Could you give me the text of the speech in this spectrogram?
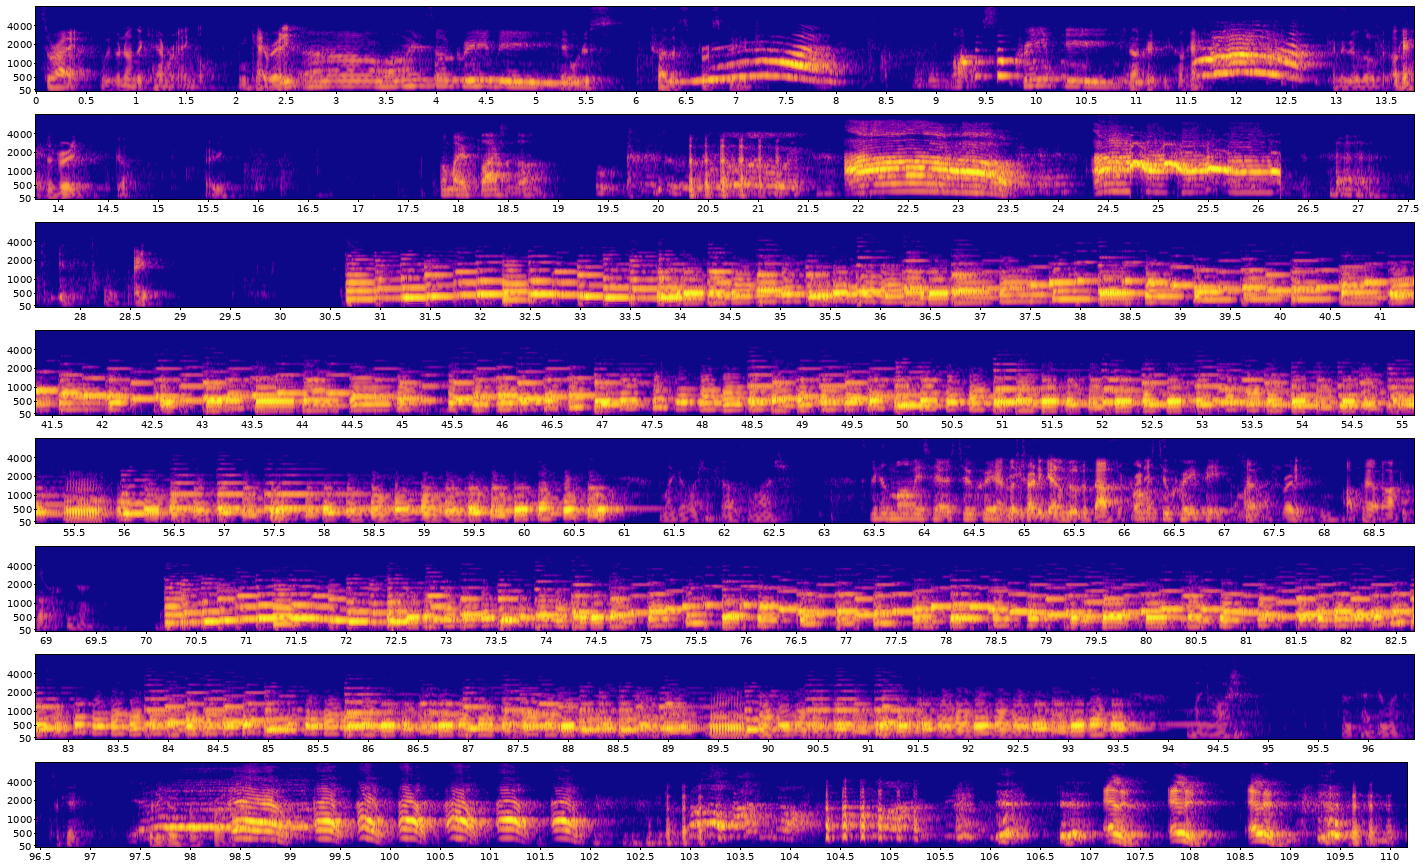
It's alright. We have another camera angle. Okay, ready? Oh, mommy's so creepy. Okay, we'll just try this first page. Mommy's so creepy. It's not creepy. Okay. Ah! Okay, maybe a little bit. Okay, let's ready. Let's go. Ready? Oh, my flash is on. Oh. Wait, wait, wait, Oh my gosh, I failed so much. It's because mommy's hair is too creepy. Okay, let's try it again a little bit faster. Ready? Mommy's too creepy. Oh my So, gosh. ready? Mm-hmm. I'll play it an octave lower. Okay. Oh my gosh. Dude, I can't do it. It's okay. Yeah. pretty good first try. Ow! Ow! Ow! Ow! Ow! Ow! Ow! Ellen! Ellen! Ellen!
